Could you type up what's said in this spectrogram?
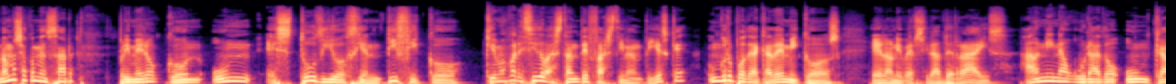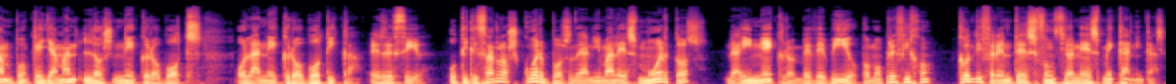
Vamos a comenzar primero con un estudio científico que me ha parecido bastante fascinante y es que un grupo de académicos en la Universidad de Rice han inaugurado un campo que llaman los necrobots o la necrobótica, es decir, utilizar los cuerpos de animales muertos de ahí necro en vez de bio como prefijo, con diferentes funciones mecánicas.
